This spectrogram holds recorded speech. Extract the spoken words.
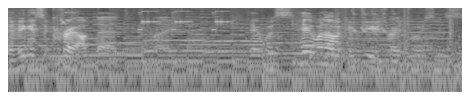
If he gets a crit, I'm dead. Like, hit with, hit with other confused ray choices.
